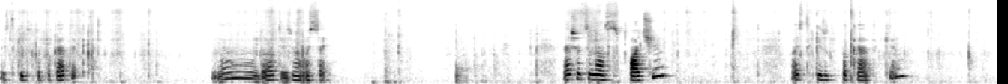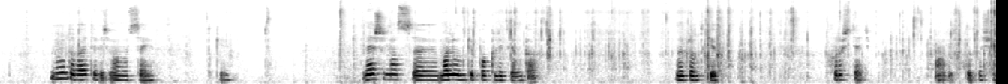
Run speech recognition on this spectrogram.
Ось такий тут пакетик. Ну, давайте візьмемо ось цей. Далі це у нас патчі. Ось такі тут пакетики. Ну, давайте візьмемо цей. Такий. Далі у нас е, малюнки по клітинках. Вони прям такі хрустять. Ось тут ще.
